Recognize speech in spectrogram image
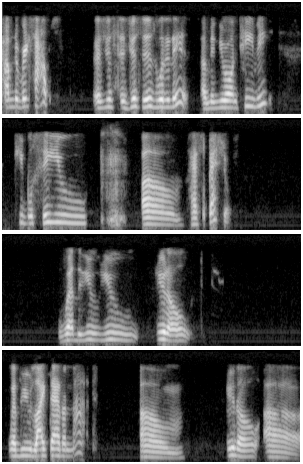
come to Rick's house. It's just it just is what it is. I mean, you're on TV. People see you um as special. Whether you you you know whether you like that or not. Um you know, uh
